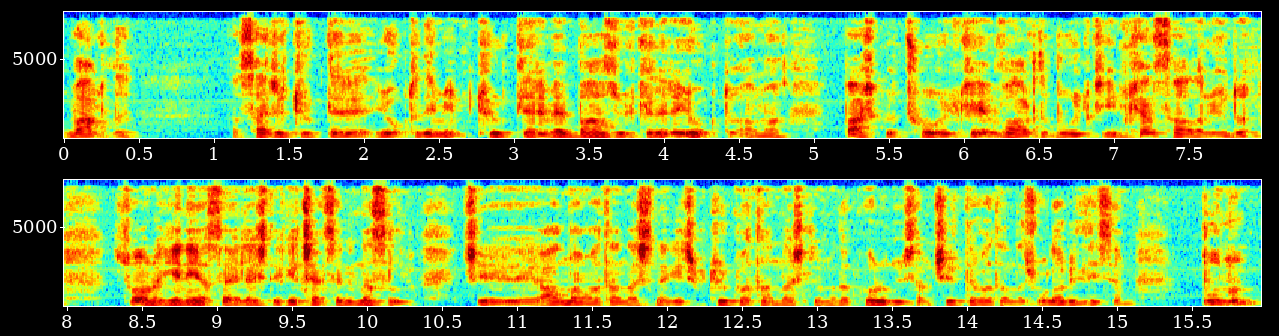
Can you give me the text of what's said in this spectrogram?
vardı. Sadece Türklere yoktu demeyeyim. Türklere ve bazı ülkelere yoktu ama başka çoğu ülkeye vardı. Bu ülke imkan sağlanıyordu. Sonra yeni yasayla işte geçen sene nasıl şey, Alman vatandaşlığına geçip Türk vatandaşlığımı da koruduysam, çifte vatandaş olabildiysem bunun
